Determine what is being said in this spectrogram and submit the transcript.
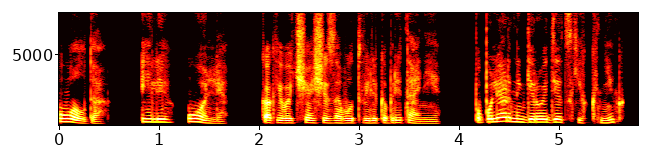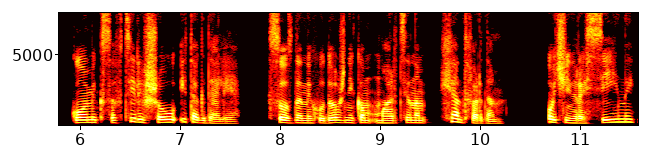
Уолда или Уолли, как его чаще зовут в Великобритании, популярный герой детских книг, комиксов, телешоу и так далее, созданный художником Мартином Хентфордом. Очень рассеянный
